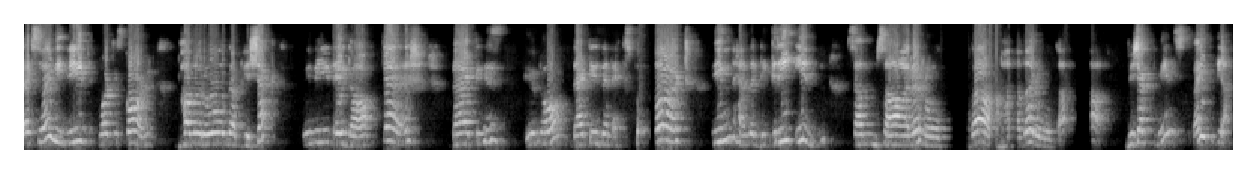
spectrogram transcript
That's why we need what is called Bhavaroga Bhishak. We need a doctor that is, you know, that is an expert in, has a degree in Samsara Roga, Bhavaroga. Bhishak means Vaidya,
